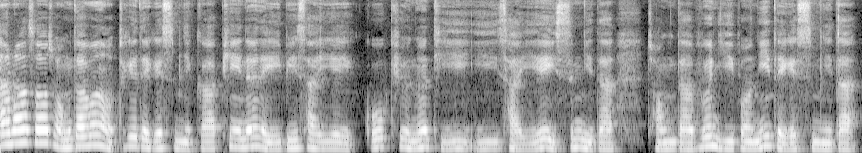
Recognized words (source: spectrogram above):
따라서 정답은 어떻게 되겠습니까? P는 A, B 사이에 있고 Q는 D, E 사이에 있습니다. 정답은 2번이 되겠습니다.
